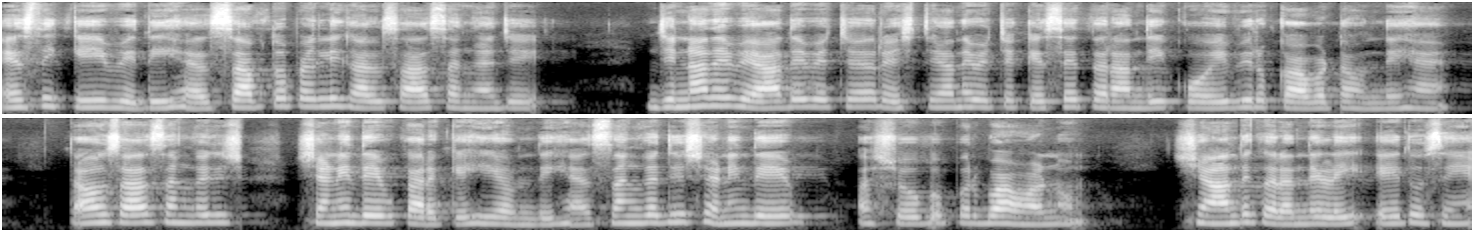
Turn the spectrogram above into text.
ਇਸ ਦੀ ਕੀ ਵਿਧੀ ਹੈ? ਸਭ ਤੋਂ ਪਹਿਲੀ ਗੱਲ ਸਾਧ ਸੰਗਤ ਜੀ, ਜਿਨ੍ਹਾਂ ਦੇ ਵਿਆਹ ਦੇ ਵਿੱਚ, ਰਿਸ਼ਤਿਆਂ ਦੇ ਵਿੱਚ ਕਿਸੇ ਤਰ੍ਹਾਂ ਦੀ ਕੋਈ ਵੀ ਰੁਕਾਵਟ ਆਉਂਦੀ ਹੈ, ਤਾਂ ਉਹ ਸਾਧ ਸੰਗਤ ਜੀ ਸ਼ਨੀ ਦੇਵ ਕਰਕੇ ਹੀ ਆਉਂਦੀ ਹੈ। ਸੰਗਤ ਜੀ ਸ਼ਨੀ ਦੇਵ ਅਸ਼ੁਭ ਪ੍ਰਭਾਵਾਂ ਨੂੰ ਸ਼ਾਂਤ ਕਰਨ ਦੇ ਲਈ ਇਹ ਤੁਸੀਂ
